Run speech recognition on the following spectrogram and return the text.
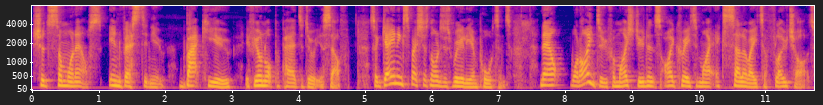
should someone else invest in you, back you, if you're not prepared to do it yourself? So, gaining specialist knowledge is really important. Now, what I do for my students, I created my accelerator flowchart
